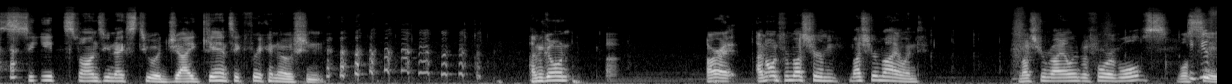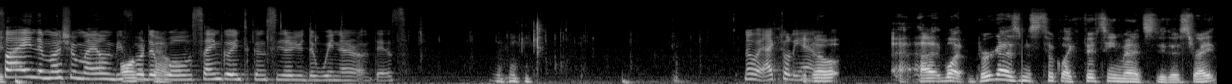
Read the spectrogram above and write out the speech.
seed spawns you next to a gigantic freaking ocean. I'm going. Uh, all right, I'm going for mushroom Mushroom Island. Mushroom Island before wolves. We'll if see. you find the Mushroom Island before On the out. wolves, I'm going to consider you the winner of this. no, I actually You am. know, uh, what Bergasms took like 15 minutes to do this, right?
